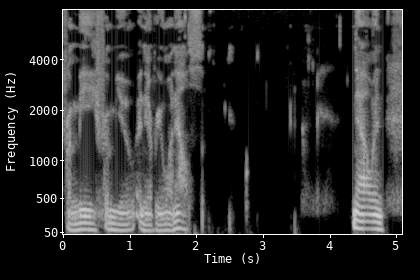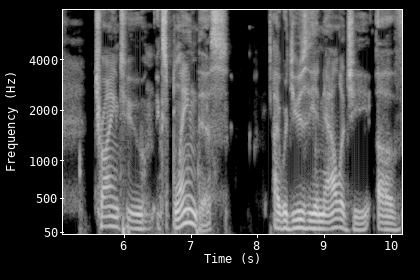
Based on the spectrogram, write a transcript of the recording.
from me, from you, and everyone else. Now, in trying to explain this, I would use the analogy of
